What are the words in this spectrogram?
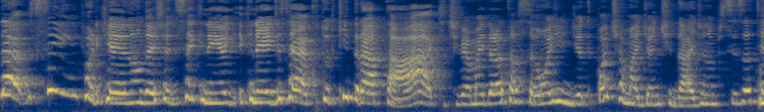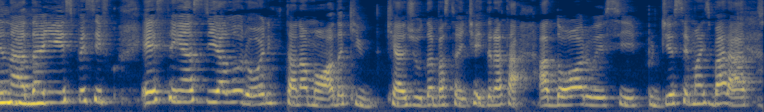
Dá- Sim, porque não deixa de ser que nem, eu, que nem eu disse, é, tudo que hidratar, que tiver uma hidratação hoje em dia, tu pode chamar de antidade, não precisa ter Uhum. nada em específico. Esse tem ácido hialurônico, que tá na moda, que, que ajuda bastante a hidratar. Adoro esse, podia ser mais barato.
